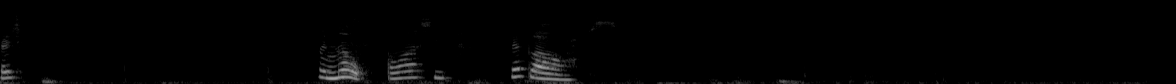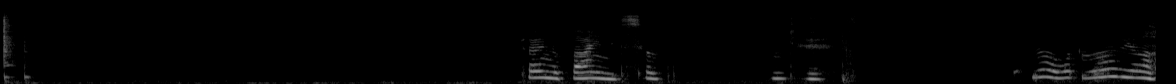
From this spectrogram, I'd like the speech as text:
Right? Oh, no, I want to see ripoffs. Trying to find something No, what Mario?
